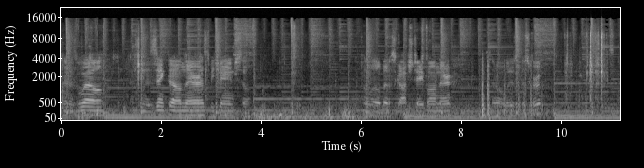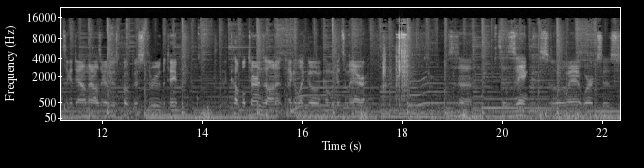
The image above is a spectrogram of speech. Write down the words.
And as well, The zinc down there has to be changed, so put a little bit of scotch tape on there so I don't lose the screw. Once I get down there, all I gotta do is poke this through the tape, get a couple turns on it, then I can let go and come and get some air. This is a, it's a zinc, so the way it works is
